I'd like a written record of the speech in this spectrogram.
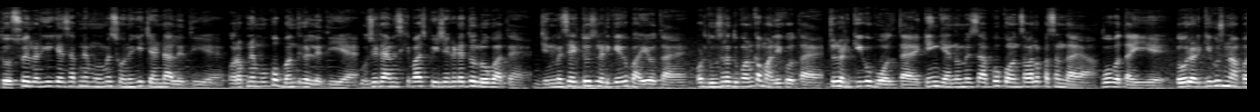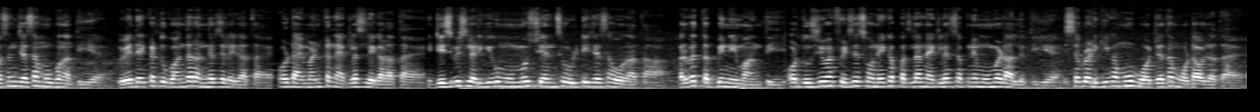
दोस्तों लड़की कैसे अपने मुँह में सोने की चैन डाल लेती है और अपने मुँह को बंद कर लेती है? उसी टाइम इसके पास पीछे खड़े दो लोग आते हैं, जिनमें से एक तो इस लड़की का भाई होता है और दूसरा दुकान का मालिक होता है, जो लड़की को बोलता है कि इन गहनों में से आपको कौन सा वाला पसंद आया? वो बताइए। तो लड़की कुछ नापसंद जैसा मुँह बनाती है। वे देखकर दुकानदार अंदर चले जाता है और डायमंड का नेकलेस लेकर आता है, जिस इस लड़की को मुँह में उस चैन से उल्टी जैसा हो रहा था, पर वह तब भी नहीं मानती और दूसरी बार फिर से सोने का पतला नेकलेस अपने मुँह में डाल देती है। इस सब लड़की का मुँह बहुत ज़्यादा मोटा हो जाता है।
